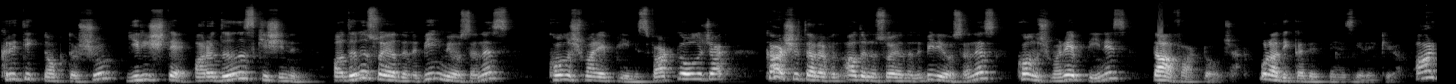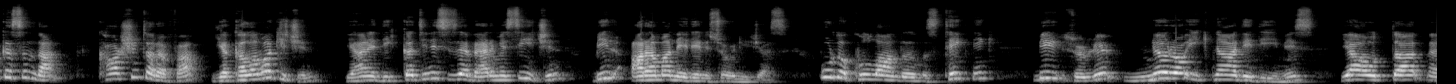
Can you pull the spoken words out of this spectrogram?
kritik nokta şu. Girişte aradığınız kişinin adını soyadını bilmiyorsanız konuşma repliğiniz farklı olacak. Karşı tarafın adını soyadını biliyorsanız konuşma repliğiniz daha farklı olacak. Buna dikkat etmeniz gerekiyor. Arkasından karşı tarafa yakalamak için yani dikkatini size vermesi için bir arama nedeni söyleyeceğiz. Burada kullandığımız teknik bir türlü nöro ikna dediğimiz yahut da e,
